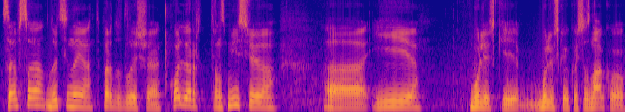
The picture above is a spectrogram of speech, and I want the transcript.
це все до ціни. Тепер додали ще колір, трансмісію е, і булівську якусь ознаку,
